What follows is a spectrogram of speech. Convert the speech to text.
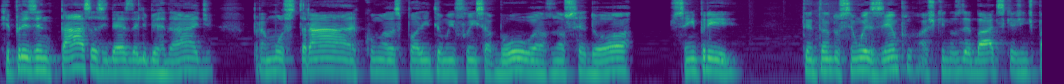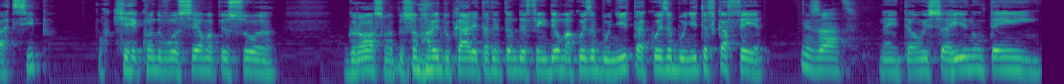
representar essas ideias da liberdade, para mostrar como elas podem ter uma influência boa ao nosso redor, sempre tentando ser um exemplo, acho que nos debates que a gente participa, porque quando você é uma pessoa grossa, uma pessoa mal educada e está tentando defender uma coisa bonita, a coisa bonita fica feia. Exato. Né? Então isso aí não tem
